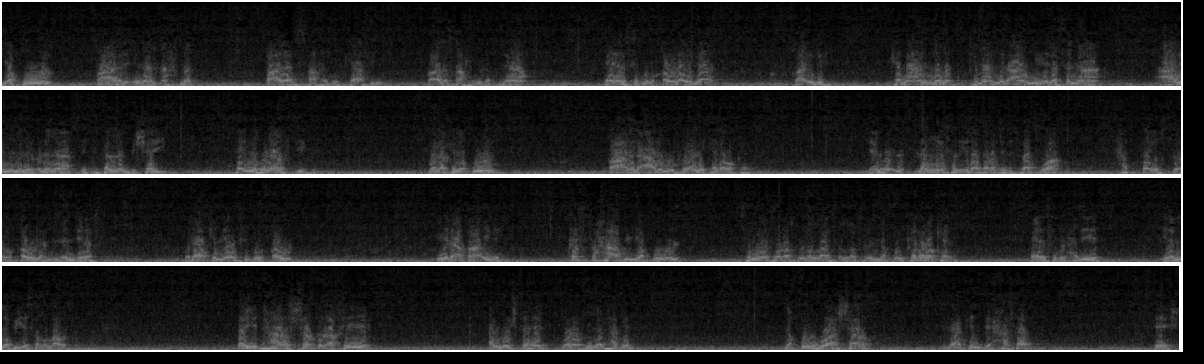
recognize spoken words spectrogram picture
يقول قال الإمام أحمد قال صاحب الكافي قال صاحب الإقناع فينسب القول إلى قائله. كما أن كما أن العالم إذا سمع عالم من العلماء يتكلم بشيء فإنه لا يفتيه ولكن يقول قال العالم الفلاني كذا وكذا. لأنه يعني لم يصل إلى درجة الفتوى حتى يصدر القول من عند نفسه. ولكن ينسب القول إلى قائله. كالصحابي يقول سمعت رسول الله صلى الله عليه وسلم يقول كذا وكذا. فينسب الحديث إلى النبي صلى الله عليه وسلم. طيب هذا الشرط الأخير المجتهد ولو في مذهبه. نقول هو شرط لكن بحسب إيش؟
